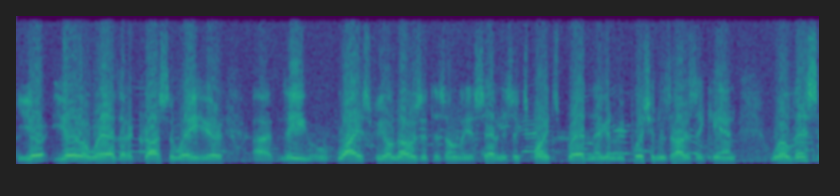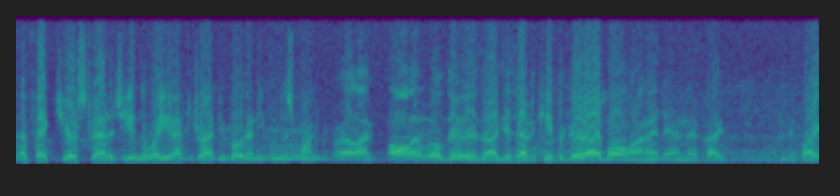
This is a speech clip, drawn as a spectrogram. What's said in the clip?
you're, you're aware that across the way here, uh, the Weisfield knows that there's only a 76-point spread, and they're going to be pushing as hard as they can. Will this affect your strategy in the way you have to drive your boat any from this point? Well, I'm, all it will do is I just have to keep a good eyeball on it, and if I if I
